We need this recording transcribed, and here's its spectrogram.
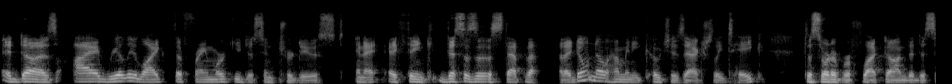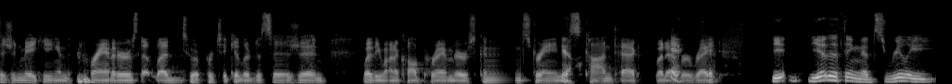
It does. I really like the framework you just introduced. And I, I, think this is a step that, that I don't know how many coaches actually take to sort of reflect on the decision making and the mm-hmm. parameters that led to a particular decision, whether you want to call parameters, constraints, yeah. context, whatever, yeah. right? The, the other thing that's really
